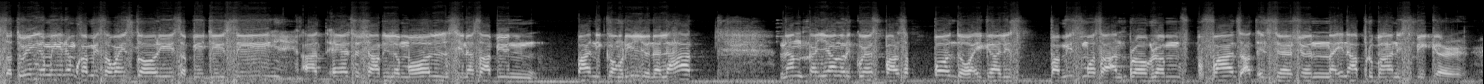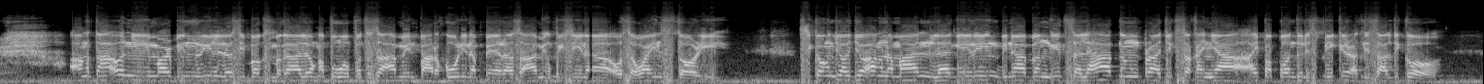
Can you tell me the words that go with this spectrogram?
Sa tuwing umiinom kami sa wine story sa BGC at sa Shari Mall, sinasabi pa ni Kong Rillo na lahat ng kanyang request para sa pondo ay galing pa mismo sa unprogram funds at insertion na inaaprubahan ni Speaker. Ang tao ni Marvin Rillo na si Bugs Magalong ang pumupunta sa amin para kunin ang pera sa aming opisina o sa wine story. Si Kong Jojo ang naman lagi ring binabanggit sa lahat ng project sa kanya ay papondo ni Speaker at ni Saldico.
